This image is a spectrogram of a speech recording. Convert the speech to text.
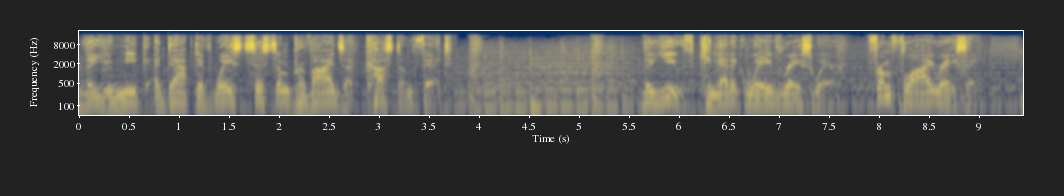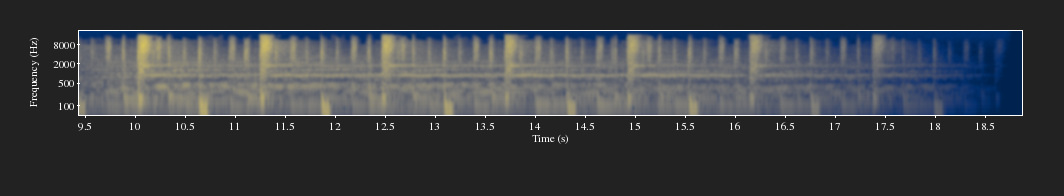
The unique adaptive waist system provides a custom fit. The Youth Kinetic Wave Racewear from Fly Racing.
